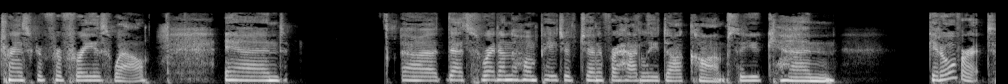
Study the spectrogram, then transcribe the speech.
transcript for free as well. And uh, that's right on the homepage of jenniferhadley.com. So you can get over it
